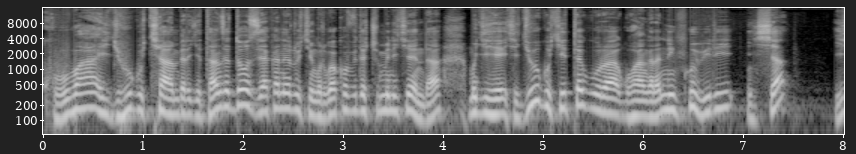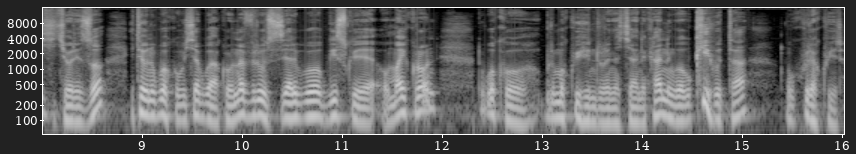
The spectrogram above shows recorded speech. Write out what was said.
kuba igihugu cya mbere gitanze doze ya kane y'urukingo rwa kovide cumi n'icyenda mu gihe iki gihugu cyitegura guhangana n'inkubiri nshya y'iki cyorezo itewe n'ubwoko bushya bwa korona virusi ari bwo bwiswe omayikoroni n'ubwoko burimo kwihinduranya cyane kandi ngo bukihuta mu gukwirakwira.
